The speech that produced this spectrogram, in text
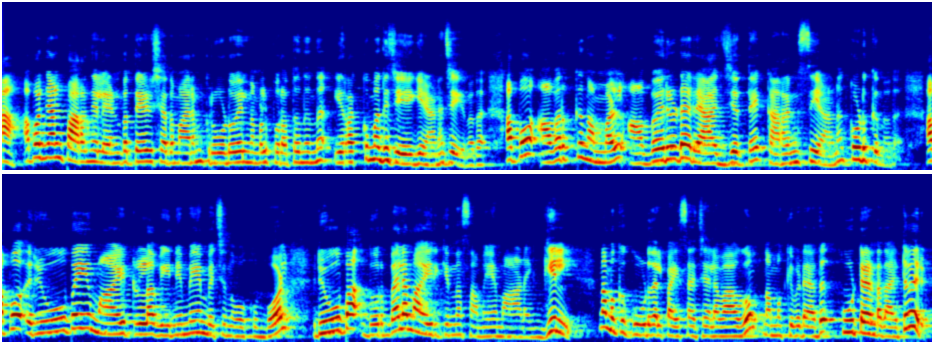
ആ അപ്പോൾ ഞാൻ പറഞ്ഞല്ലോ എൺപത്തേഴ് ശതമാനം ക്രൂഡ് ഓയിൽ നമ്മൾ പുറത്തുനിന്ന് ഇറക്കുമതി ചെയ്യുകയാണ് ചെയ്യുന്നത്. അപ്പോൾ അവർക്ക് നമ്മൾ അവരുടെ രാജ്യത്തെ കറൻസിയാണ് കൊടുക്കുന്നത്. അപ്പോൾ രൂപയുമായിട്ടുള്ള വിനിമയം വെച്ച് നോക്കുമ്പോൾ രൂപ ദുർബലമായിരിക്കുന്ന സമയമാണെങ്കിൽ നമുക്ക് കൂടുതൽ പൈസ ചിലവാകും നമുക്കിവിടെ അത് കൂട്ടേണ്ടതായിട്ട് വരും.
